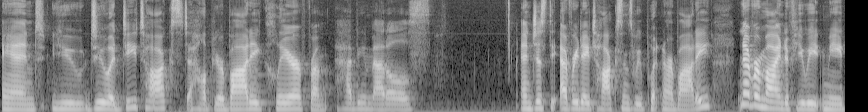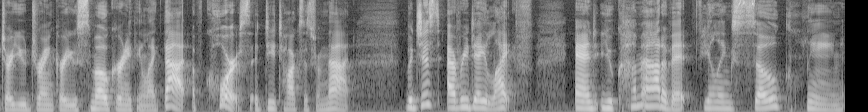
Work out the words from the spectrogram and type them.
And you do a detox to help your body clear from heavy metals and just the everyday toxins we put in our body. Never mind if you eat meat or you drink or you smoke or anything like that. Of course, it detoxes from that. But just everyday life. And you come out of it feeling so clean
